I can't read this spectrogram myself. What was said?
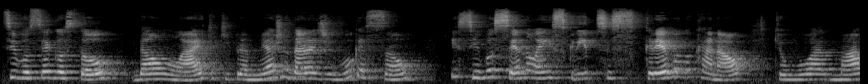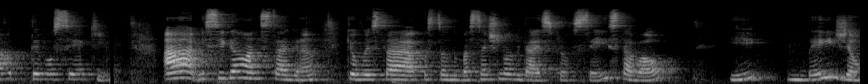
Se você gostou, dá um like aqui para me ajudar na divulgação. E se você não é inscrito, se inscreva no canal, que eu vou amar ter você aqui. Ah, me siga lá no Instagram, que eu vou estar postando bastante novidades para vocês, tá bom? E um beijão!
